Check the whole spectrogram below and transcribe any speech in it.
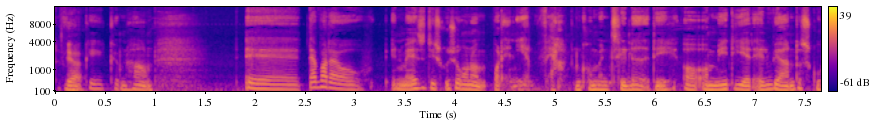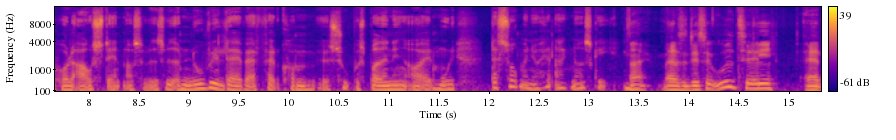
der foregik ja. i København, øh, der var der jo en masse diskussion om, hvordan i alverden kunne man tillade det, og, og midt i, at alle vi andre skulle holde afstand og så videre, så videre. Nu ville der i hvert fald komme øh, superspredning og alt muligt. Der så man jo heller ikke noget ske. Nej, men altså det ser ud til, at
